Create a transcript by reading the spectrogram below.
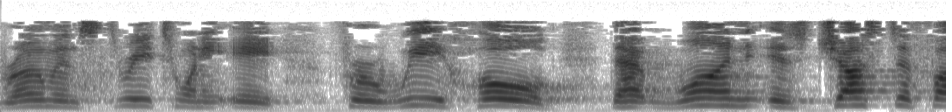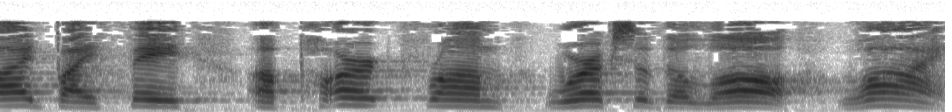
Romans 3:28 For we hold that one is justified by faith apart from works of the law. Why?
